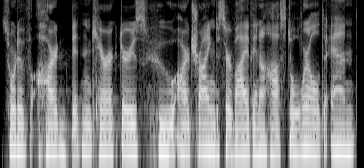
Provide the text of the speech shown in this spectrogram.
sort of hard bitten characters who are trying to survive in a hostile world. And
